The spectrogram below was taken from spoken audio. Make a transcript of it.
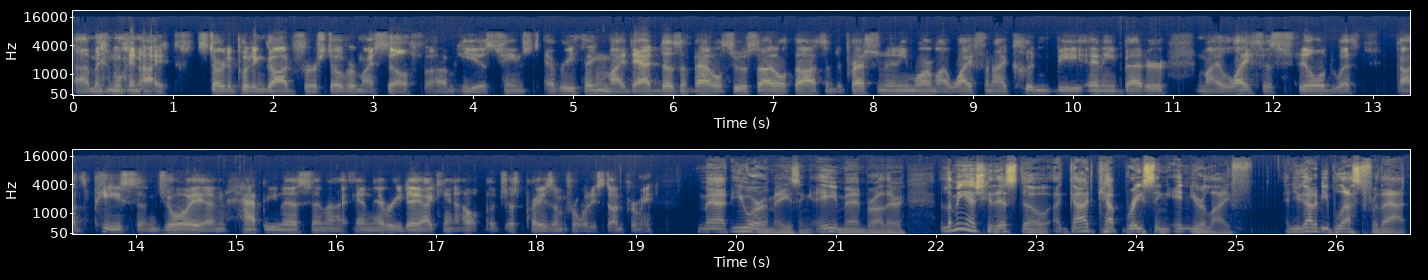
um, and when I started putting God first over myself, um, He has changed everything. My dad doesn't battle suicidal thoughts and depression anymore. My wife and I couldn't be any better. My life is filled with God's peace and joy and happiness, and I, and every day I can't help but just praise Him for what He's done for me. Matt, you are amazing. Amen, brother. Let me ask you this, though. Uh, God kept racing in your life, and you got to be blessed for that.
